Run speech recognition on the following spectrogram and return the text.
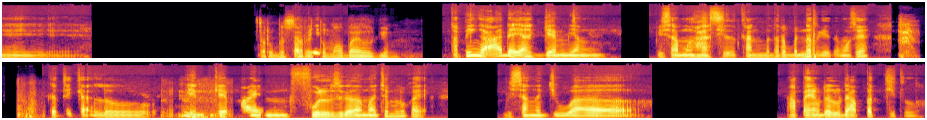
Iya, iya, iya, iya. Terbesar Tapi- itu mobile game. Tapi nggak ada ya game yang bisa menghasilkan bener-bener gitu. Maksudnya ketika lu in game main full segala macam lu kayak bisa ngejual apa yang udah lu dapet gitu loh.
